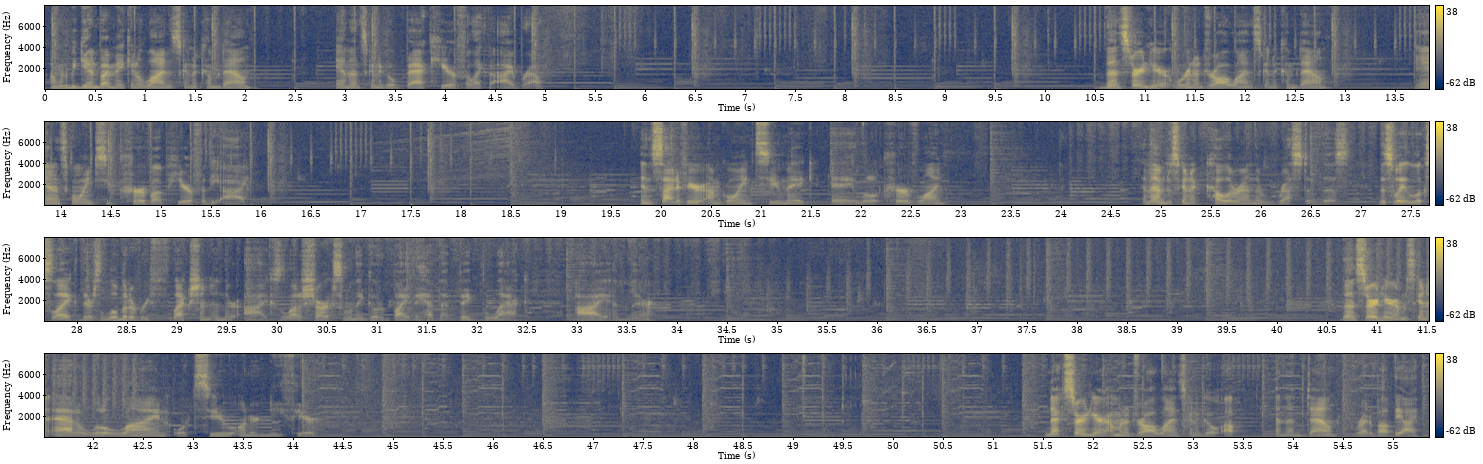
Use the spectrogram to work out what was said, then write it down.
I'm going to begin by making a line that's going to come down, and then it's going to go back here for like the eyebrow. Then starting here, we're going to draw a line that's going to come down, and it's going to curve up here for the eye. Inside of here, I'm going to make a little curved line, and then I'm just going to color in the rest of this. This way it looks like there's a little bit of reflection in their eye, because a lot of sharks, when they go to bite, they have that big black eye in there. Then starting here, I'm just going to add a little line or two underneath here. Next, starting here, I'm going to draw a line that's going to go up and then down right above the eye.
